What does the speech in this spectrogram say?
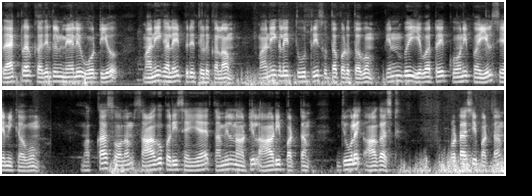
டிராக்டர் கதிர்கள் மேலே ஓட்டியோ மணிகளை பிரித்தெடுக்கலாம். மணிகளை தூற்றி சுத்தப்படுத்தவும் பின்பு இவற்றை கோணிப்பையில் சேமிக்கவும். மக்காசோளம் சாகுபடி செய்ய தமிழ்நாட்டில் ஆடி பட்டம் ஜூலை ஆகஸ்ட். புரட்டாசி பட்டம்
